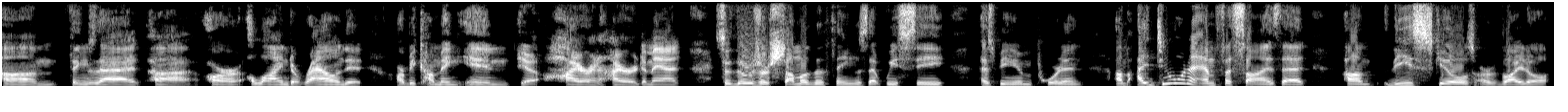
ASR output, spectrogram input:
um, things that uh, are aligned around it are becoming in you know, higher and higher demand. So those are some of the things that we see as being important. Um, I do want to emphasize that um, these skills are vital.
